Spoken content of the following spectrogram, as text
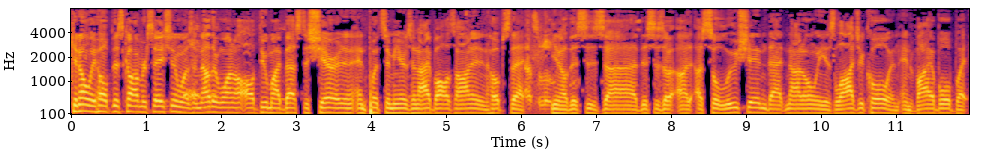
can only hope this conversation was another one. I'll, I'll do my best to share it and, and, put some ears and eyeballs on it, in hopes that Absolutely. you know this is uh, this is a, a, a, solution that not only is logical and, and viable, but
